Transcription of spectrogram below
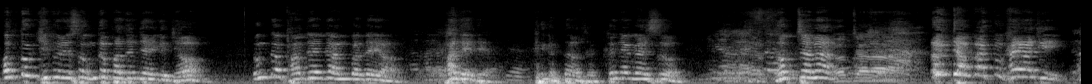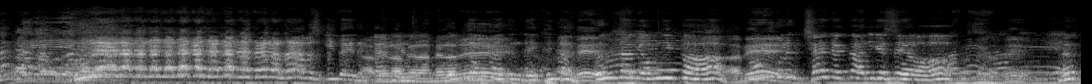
어떤 기도를 해서 응답받았냐 이거죠? 응답 받아야 돼, 안 받아요? 받아야 돼요. 그러니까 따라서 그냥 갈수 없잖아. 없잖아. 응답 받고 가야지. 라라라라라라라라라라라 하면서 기도해야 될 거 아멘. 아멘, 아멘, 응답 아멘. 받은데 그냥 아멘. 응답이 옵니까? 아멘. 농구를 쳐야 될 거 아니겠어요? 아멘. 네?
